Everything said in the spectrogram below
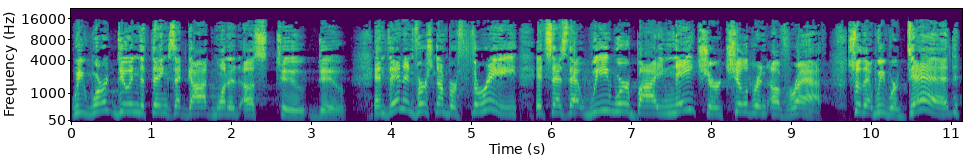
We weren't doing the things that God wanted us to do. And then in verse number three, it says that we were by nature children of wrath. So that we were dead,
